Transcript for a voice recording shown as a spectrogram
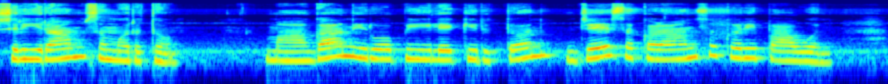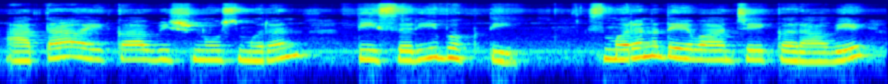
श्रीराम समर्थ. मागा निरोपिले कीर्तन जे सकळांस करी पावन. आता ऐका विष्णू स्मरण तिसरी भक्ती. स्मरण देवाचे करावे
